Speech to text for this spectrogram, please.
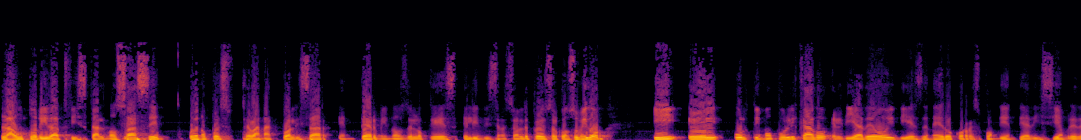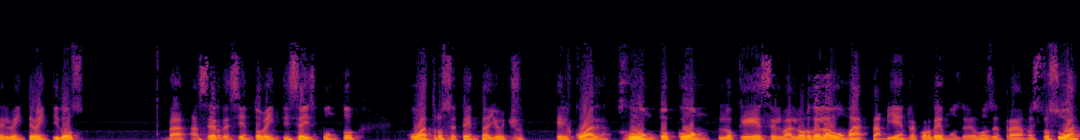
la autoridad fiscal nos hace, bueno, pues se van a actualizar en términos de lo que es el índice nacional de precios al consumidor, y el último publicado el día de hoy, 10 de enero, correspondiente a diciembre del 2022, va a ser de 126.478, el cual, junto con lo que es el valor de la UMA, también recordemos, debemos de entrar a nuestro SUA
